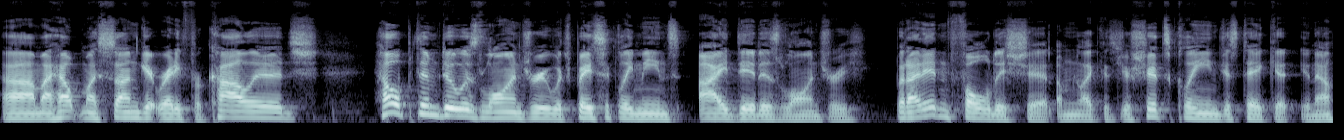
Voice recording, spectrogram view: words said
Um, I helped my son get ready for college, helped him do his laundry, which basically means I did his laundry, but I didn't fold his shit. I'm like, your shit's clean, just take it, you know?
